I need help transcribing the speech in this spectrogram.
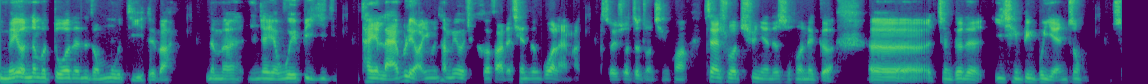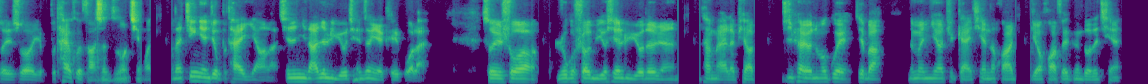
没有那么多的那种目的，对吧？那么人家也未必一他也来不了，因为他没有合法的签证过来嘛，所以说这种情况。再说去年的时候，那个呃，整个的疫情并不严重。所以说也不太会发生这种情况，那今年就不太一样了。其实你拿着旅游签证也可以过来。所以说，如果说有些旅游的人他买了票，机票又那么贵，对吧？那么你要去改签的话，要花费更多的钱。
